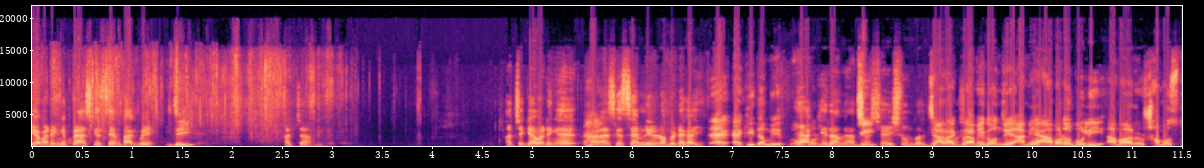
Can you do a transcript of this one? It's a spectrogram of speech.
গ্যাবার্ডিং এর প্রাইস কি সেম থাকবে? জি। আচ্ছা। আচ্ছা গ্যাবার্ডিং এর আজকে সেম 99 টাকাই? একই দামে একই দামে আচ্ছা সেই সুন্দর যারা গ্রামে গঞ্জে আমি আবারও বলি আমার সমস্ত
